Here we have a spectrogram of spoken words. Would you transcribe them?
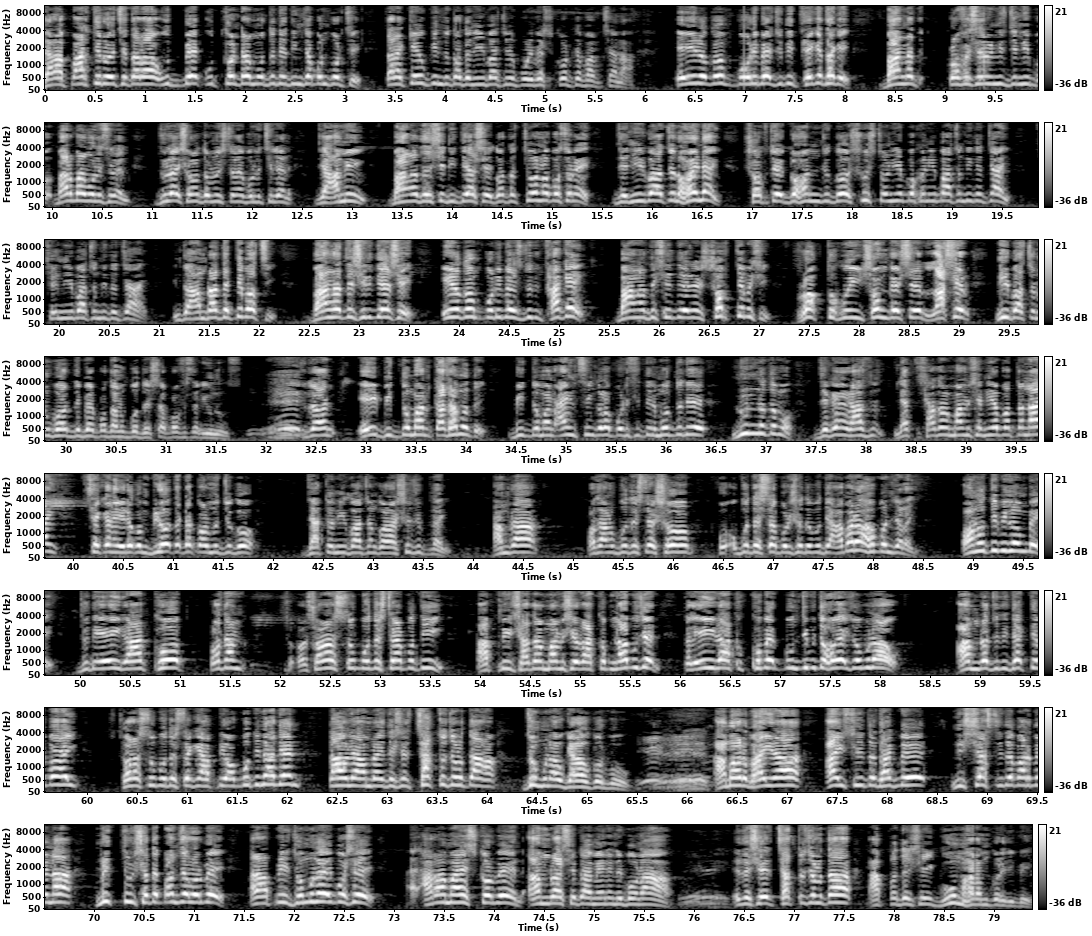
যারা প্রার্থী রয়েছে, তারা উদ্বেগ, উৎকণ্ঠার মধ্যে দিয়ে দিন যাপন করছে, তারা কেউ কিন্তু তাদের নির্বাচনী পরিবেশ করতে পারছে না। এই রকম পরিবেশ যদি থেকে থাকে বাংলাদেশ প্রফেসর ইউনিস যিনি বারবার বলেছিলেন, জুলাই সনদ অনুষ্ঠানে বলেছিলেন যে আমি বাংলাদেশের ইতিহাসে গত চুয়ান্ন বছরে যে নির্বাচন হয় নাই, সবচেয়ে গ্রহণযোগ্য সুষ্ঠু নিরপেক্ষ নির্বাচন দিতে চাই সে নির্বাচন দিতে চায় কিন্তু আমরা দেখতে পাচ্ছি, বাংলাদেশের ইতিহাসে এরকম পরিবেশ যদি থাকে, বাংলাদেশের ইতিহাসে সবচেয়ে বেশি রক্তক্ষয়ী সংঘর্ষের লাশের নির্বাচন উপহার দেবে প্রধান উপদেষ্টা প্রফেসর ইউনুস। সুতরাং এই বিদ্যমান কাঠামোতে, বিদ্যমান আইন শৃঙ্খলা পরিস্থিতির মধ্য দিয়ে ন্যূনতম, যেখানে সাধারণ মানুষের নিরাপত্তা নাই, সেখানে এরকম বৃহৎ একটা কর্মযোগ্য জাতীয় নির্বাচন করার সুযোগ নাই। আমরা প্রধান উপদেষ্টা সহ উপদেষ্টা পরিষদের প্রতি আবারও আহ্বান জানাই, অনতিবিলম্বে যদি এই রাগ ক্ষোভ প্রধান স্বরাষ্ট্র উপদেষ্টার প্রতি আপনি সাধারণ মানুষের রাগ ক্ষোভ না বুঝেন তাহলে এই রাগ ক্ষোভের পুঞ্জীবিত হয়ে যমুনাও। আমরা যদি দেখতে পাই, স্বরাষ্ট্র উপদেষ্টাকে আপনি অব্যাহতি না দেন, তাহলে আমরা দেশের ছাত্র জনতা যমুনাও ঘেরাও করব। আমার ভাইরা আইসিইউতে থাকবে, নিঃশ্বাস নিতে পারবে না, মৃত্যুর সাথে পাঞ্জা লড়বে। আর আপনি যমুনায় বসে আরাম আয়েস করবেন, আমরা সেটা মেনে নেব না। এদেশের ছাত্র জনতা আপনাদের সেই ঘুম হারাম করে দিবে।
